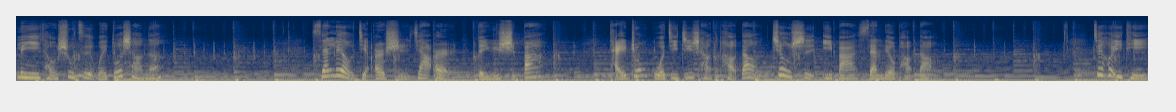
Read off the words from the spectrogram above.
另一头数字为多少呢？三六减二十加二等于十八，台中国际机场的跑道就是一八三六跑道。最后一题，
